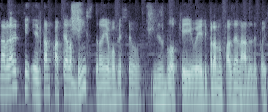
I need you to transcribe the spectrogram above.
na verdade, porque ele tava com a tela bem estranha. Eu vou ver se eu desbloqueio ele para não fazer nada depois.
